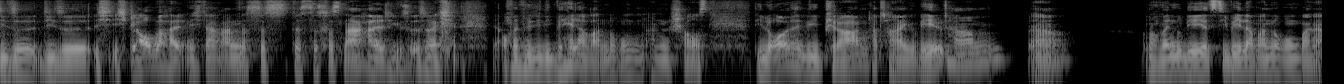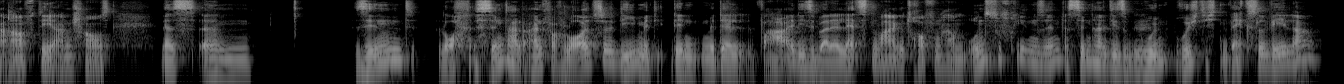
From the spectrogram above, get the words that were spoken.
diese, diese, ich, ich glaube halt nicht daran, dass das, dass das was Nachhaltiges ist, ich, auch wenn du dir die Wählerwanderungen anschaust, die Leute, die die Piratenpartei gewählt haben, ja, und auch wenn du dir jetzt die Wählerwanderung bei der AfD anschaust, das ähm, sind es sind halt einfach Leute, die mit den mit der Wahl, die sie bei der letzten Wahl getroffen haben, unzufrieden sind. Das sind halt diese mhm. berühmt berüchtigten Wechselwähler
